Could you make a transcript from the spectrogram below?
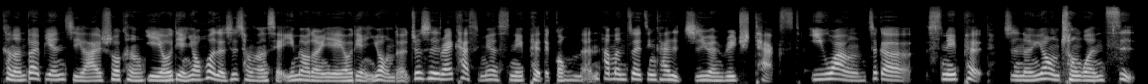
可能对编辑来说可能也有点用，或者是常常写 email 的人也有点用的，就是 Recast 里面 Snippet 的功能。他们最近开始支援 Rich Text，以往这个 Snippet 只能用纯文字，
